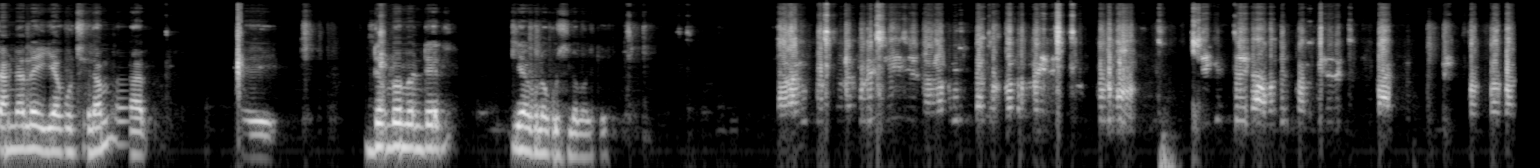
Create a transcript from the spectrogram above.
টার্মিনালে ইয়া করছিলাম আর এই ডেভেলপমেন্টের ইয়াগুলো করছিলাম আর কি। আমি প্রশ্নটা করেছি যে লালাপুরটা যখন আমরা ইনস্টল করব সেক্ষেত্রে এটা আমাদের কম্পিউটারে কি কি লাগবে? সফটওয়্যার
